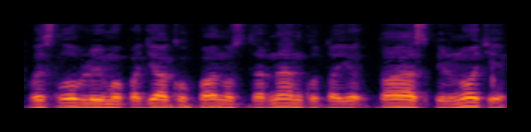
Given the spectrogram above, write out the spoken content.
висловлюємо подяку пану Стерненку та, та спільноті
